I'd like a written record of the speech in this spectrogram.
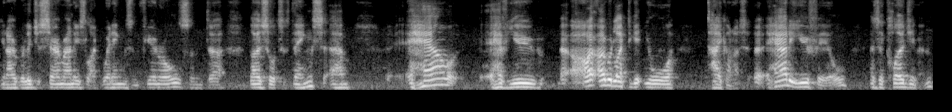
you know, religious ceremonies like weddings and funerals and uh, those sorts of things. Um, how have you? I, I would like to get your take on it. Uh, how do you feel as a clergyman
